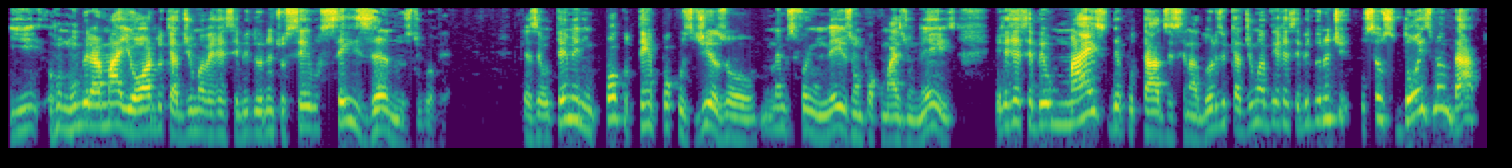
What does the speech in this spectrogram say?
E o número era maior do que a Dilma havia recebido durante os seus seis anos de governo. Quer dizer, o Temer, em pouco tempo, poucos dias, ou não lembro se foi um mês ou um pouco mais de um mês, ele recebeu mais deputados e senadores do que a Dilma havia recebido durante os seus dois mandatos.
